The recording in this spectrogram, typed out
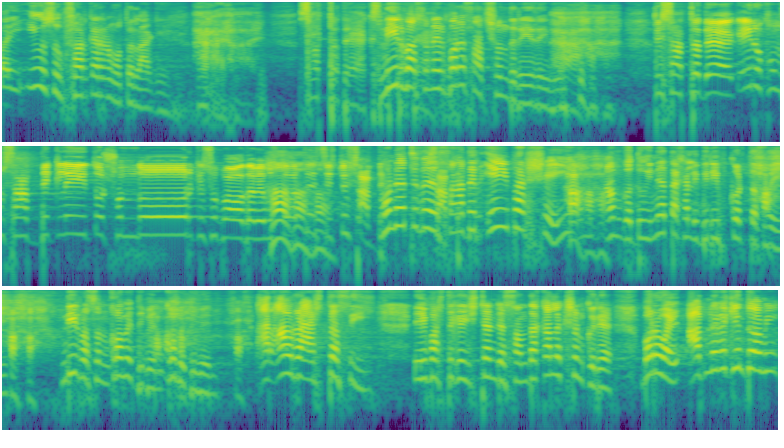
ওই ইউসুফ সরকারের মতো লাগে। হ্যাঁ হ্যাঁ চাঁদটা দেখ চাঁদটা নির্বাচনের পরে সাত সুন্দর হয়ে যাইবে। তুই চাঁদটা দেখ এইরকম চাঁদ দেখলেই তোর সুন্দর কিছু পাওয়া যাবে বুঝতে পারছিস তুই দেখ মনে হচ্ছে যে। চাঁদের এই পাশেই। আমগো দুই নেতা খালি বিরিফ করতে হা, হা, হা। নির্বাচন কবে দিবেন কবে দিবেন? আর আমরা আসতাছি এই পাশ থেকে স্ট্যান্ডে চান্দা কালেকশন করে। বড় ভাই আপনারা কিন্তু আমি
